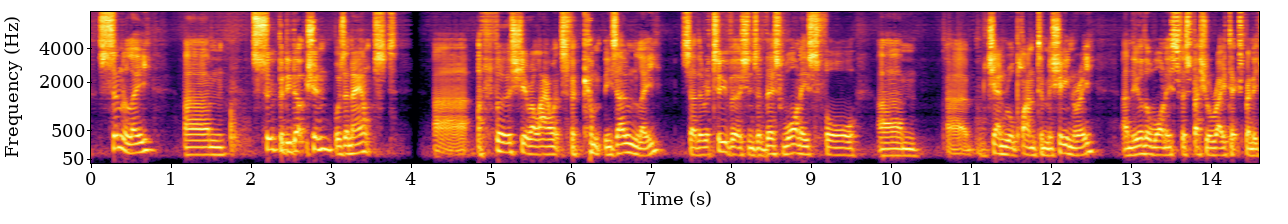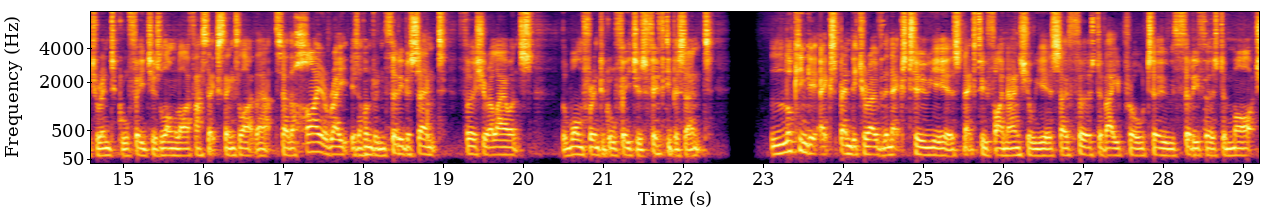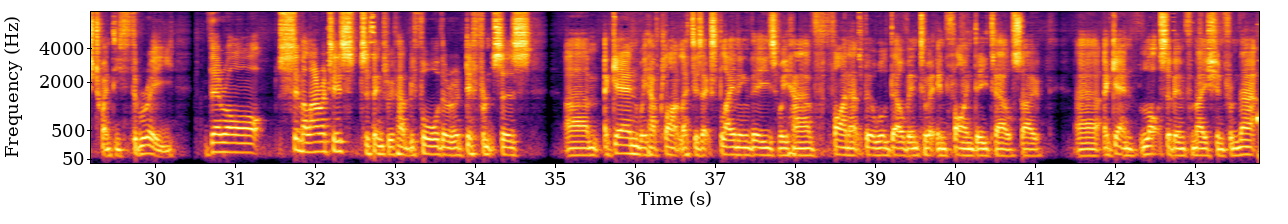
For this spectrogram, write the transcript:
Similarly, um, super deduction was announced, uh, a first year allowance for companies only. So there are two versions of this. One is for um, uh, general plant and machinery, and the other one is for special rate expenditure, integral features, long life assets, things like that. So the higher rate is 130% first year allowance, the one for integral features 50%. Looking at expenditure over the next two years, next two financial years, so 1st of April to 31st of March 23, there are similarities to things we've had before. There are differences. Um, again, we have client letters explaining these. We have finance bill. We'll delve into it in fine detail. So uh, again, lots of information from that.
